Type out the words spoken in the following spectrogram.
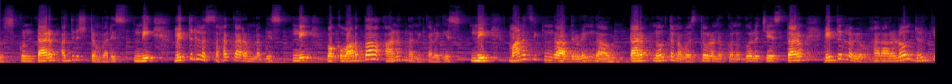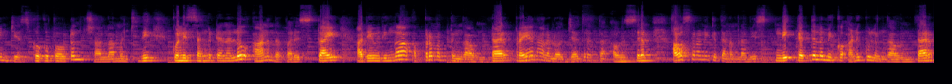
చూసుకుంటారు. అదృష్టం వరిస్తుంది. మిత్రుల సహకారం లభిస్తుంది. ఒక వార్త ఆనందాన్ని కలిగిస్తుంది. మానసిక మానసికంగా దృఢంగా ఉంటారు. నూతన వస్తువులను కొనుగోలు చేస్తారు. ఇతరుల వ్యవహారాలలో జోక్యం చేసుకోకపోవటం చాలా మంచిది. కొన్ని సంఘటనలు ఆనందపరుస్తాయి. అదేవిధంగా అప్రమత్తంగా ఉంటారు. ప్రయాణాలలో జాగ్రత్త అవసరం. అవసరానికి ధనం లభిస్తుంది. పెద్దలు మీకు అనుకూలంగా ఉంటారు.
